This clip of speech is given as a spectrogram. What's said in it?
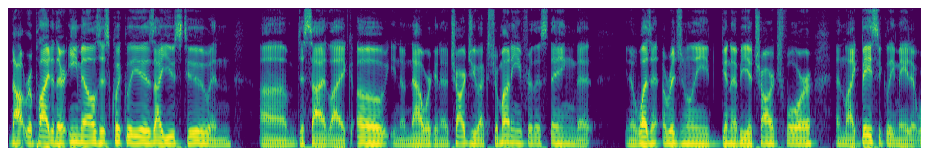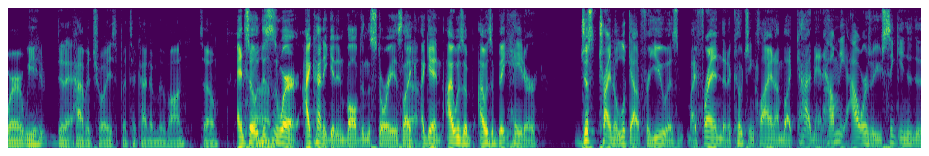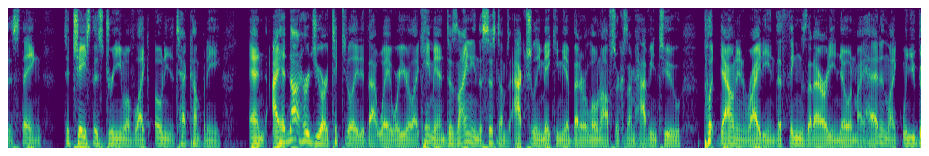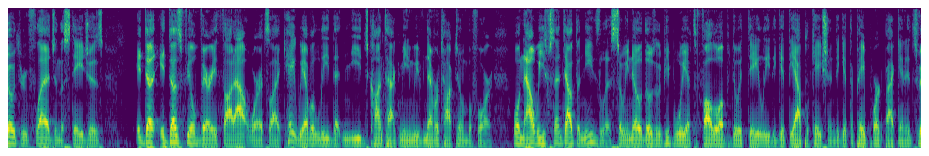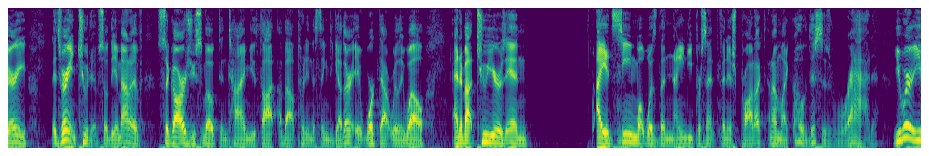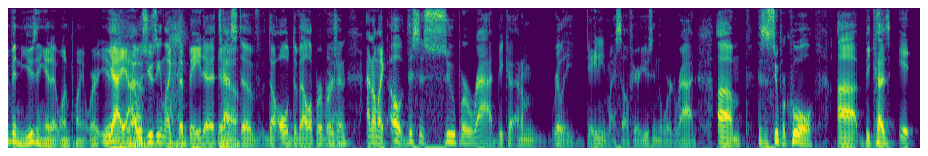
not reply to their emails as quickly as I used to, and um, decide like, oh, you know, now we're gonna charge you extra money for this thing that you know wasn't originally gonna be a charge for, and like basically made it where we didn't have a choice but to kind of move on. So And so this is where I kind of get involved in the story. Is like Yeah. again, I was a I was a big hater, just trying to look out for you as my friend and a coaching client. I'm like, God, man, how many hours are you sinking into this thing to chase this dream of like owning a tech company? And I had not heard you articulate it that way, where you're like, hey, man, designing the system's actually making me a better loan officer because I'm having to put down in writing the things that I already know in my head. And like when you go through Fledge and the stages, it does it does feel very thought out where it's like hey we have a lead that needs contact meaning we've never talked to him before. Well now we've sent out the needs list. So we know those are the people we have to follow up do it daily to get the application to get the paperwork back in. It's very it's very intuitive. So the amount of cigars you smoked and time you thought about putting this thing together it worked out really well. And about two years in I had seen what was the 90% finished product and I'm like, oh, this is rad. you were even using it at one point, weren't you? Yeah, yeah. I was using like the beta test of the old developer version, and I'm like, oh, this is super rad because, and I'm really dating myself here using the word rad. Um, this is super cool uh, because it.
